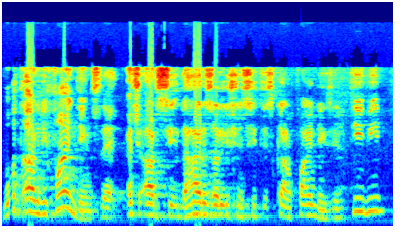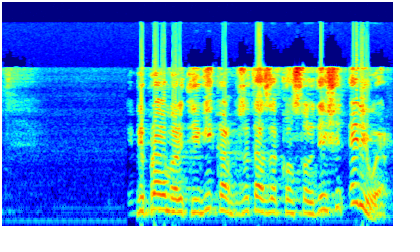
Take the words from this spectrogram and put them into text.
What are the findings? The HRC, the high resolution CT scan findings in TB in the primary TB can present as a consolidation anywhere.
